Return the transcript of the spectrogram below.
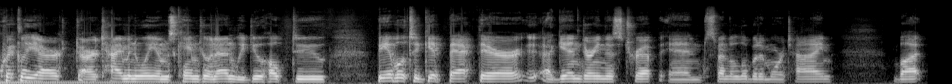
quickly our, our time in Williams came to an end, we do hope to be able to get back there uh, again during this trip and spend a little bit of more time. But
